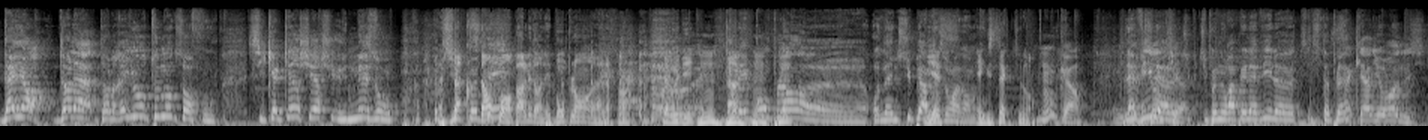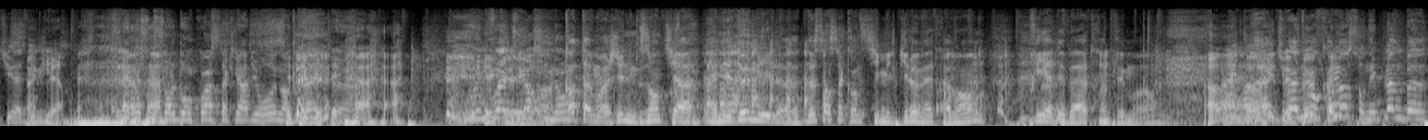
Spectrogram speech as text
D'ailleurs, dans, la, dans le rayon, tout le monde s'en fout. Si quelqu'un cherche une maison du Ça, côté, ça, on peut en parler dans les bons plans à la fin. Ça vous dit dans les bons plans, euh, on a une super Yes, maison avant. exactement. D'accord. La ville, euh, tu, tu peux nous rappeler la ville, euh, s'il te plaît? Saint-Clair-du-Rhône, situé à 10 Saint-Clair. L'annonce est sur le bon coin, Saint-Clair-du-Rhône, en direct. euh, ou une voiture, sinon. Quant à moi, j'ai une Xantia, année 2000, euh, 256 000 km à vendre. Prix à débattre, appelez-moi. Ah ouais, Ah, tu vois, nous on commence, on est plein de bonnes.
